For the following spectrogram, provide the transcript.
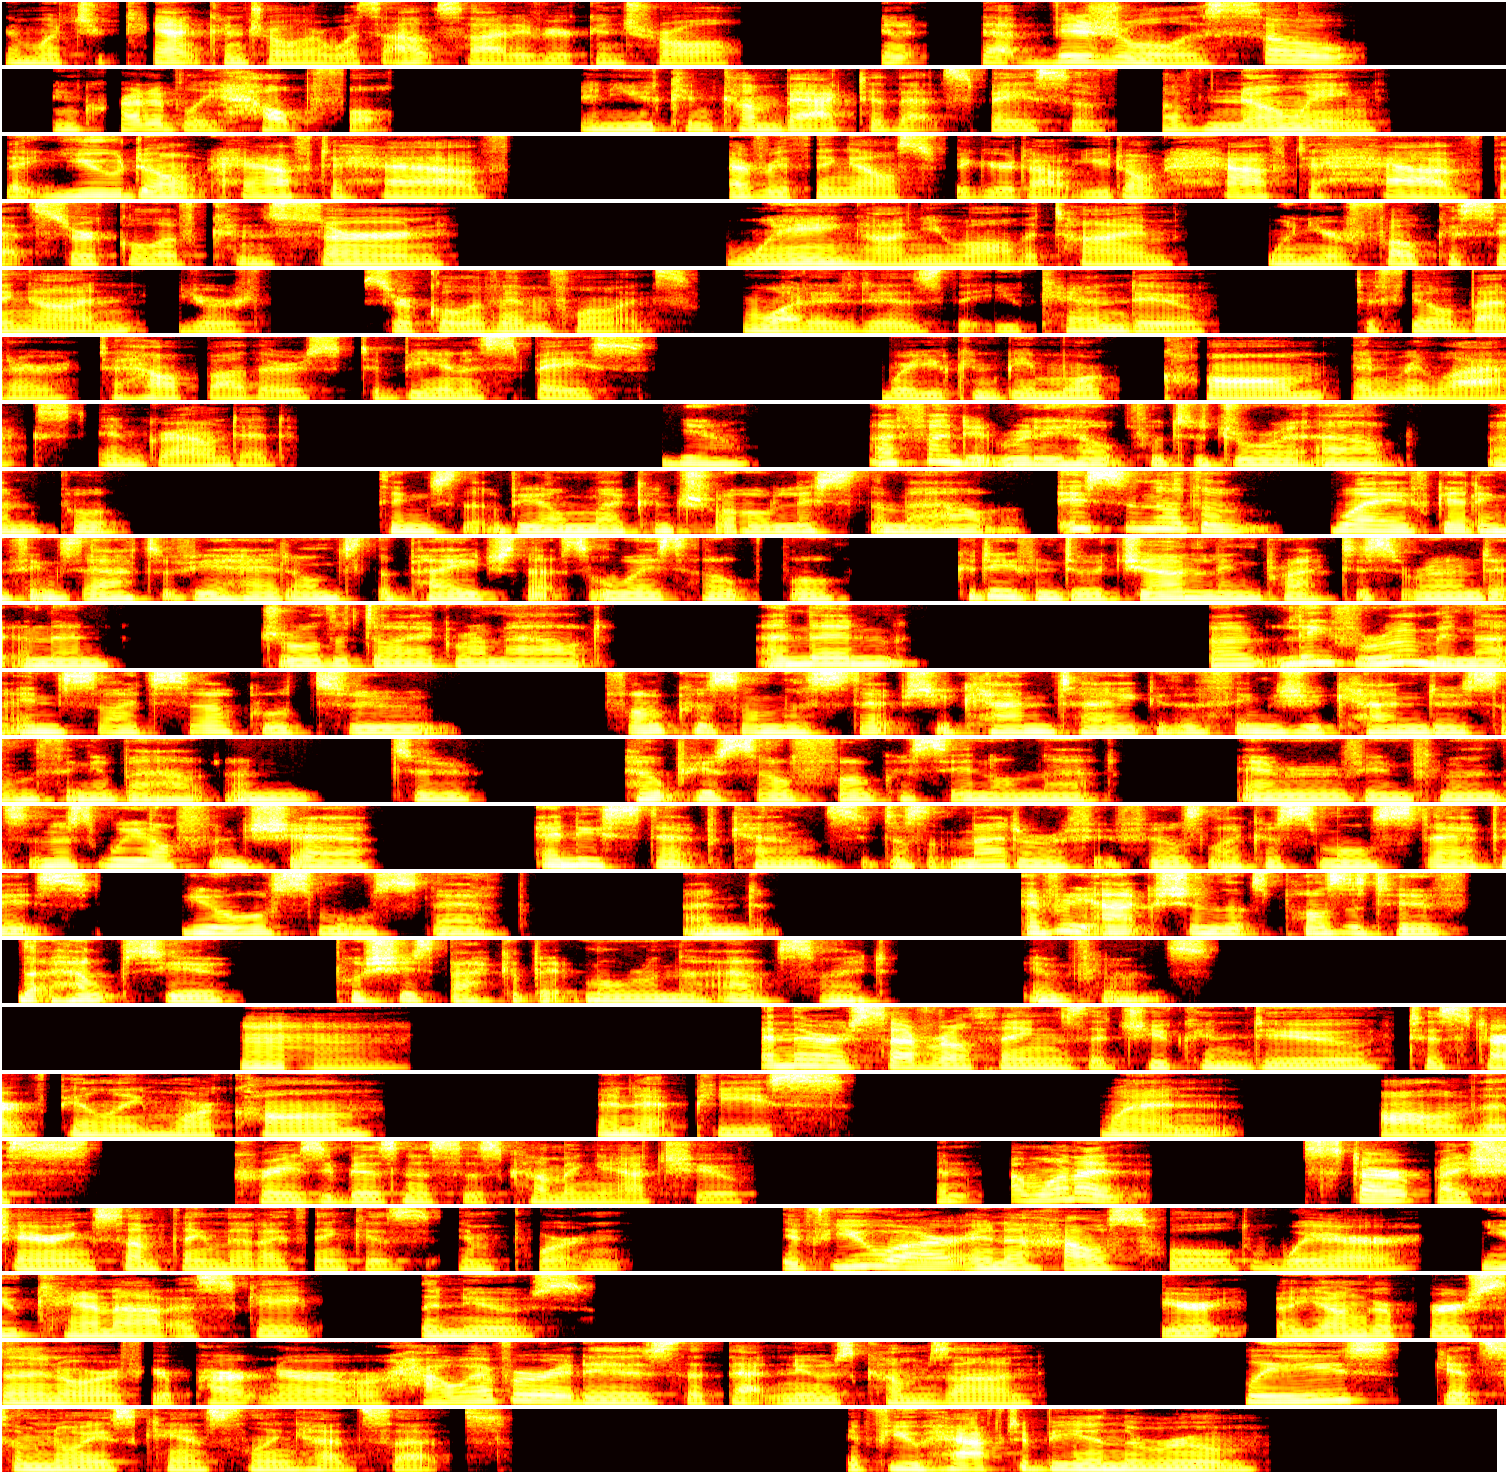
and what you can't control or what's outside of your control. And that visual is so incredibly helpful and you can come back to that space of, of knowing that you don't have to have everything else figured out. You don't have to have that circle of concern weighing on you all the time when you're focusing on your circle of influence, what it is that you can do to feel better, to help others, to be in a space where you can be more calm and relaxed and grounded. Yeah, I find it really helpful to draw it out and put things that are beyond my control, list them out. It's another way of getting things out of your head onto the page. That's always helpful. Could even do a journaling practice around it and then draw the diagram out. And then uh, leave room in that inside circle to focus on the steps you can take, the things you can do something about, and to help yourself focus in on that area of influence. And as we often share, any step counts. It doesn't matter if it feels like a small step, it's your small step. And every action that's positive that helps you pushes back a bit more on that outside influence. Mm. And there are several things that you can do to start feeling more calm and at peace when all of this crazy businesses coming at you. And I want to start by sharing something that I think is important. If you are in a household where you cannot escape the news. If you're a younger person or if your partner or however it is that that news comes on, please get some noise canceling headsets. If you have to be in the room,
